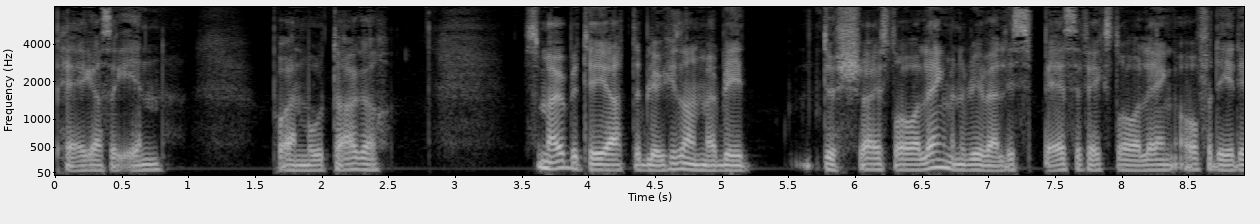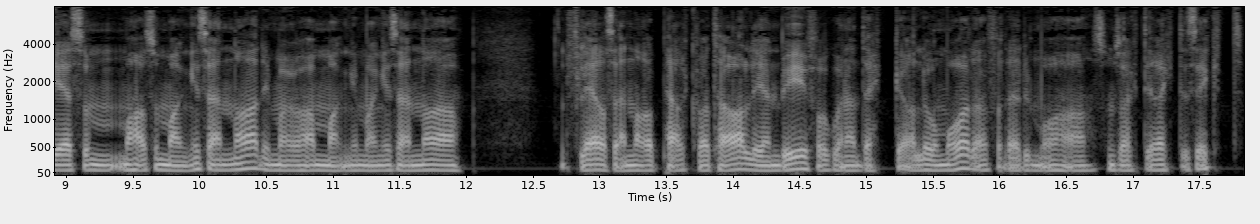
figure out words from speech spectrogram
peke seg inn på en mottaker. Som òg betyr at det blir jo ikke sånn at vi blir dusja i stråling, men det blir veldig spesifikk stråling, og fordi de som, må ha så mange sendere, de må jo ha mange, mange sendere flere sendere per kvartal i en by for å kunne dekke alle områder, fordi du må ha, som sagt, direkte sikt,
